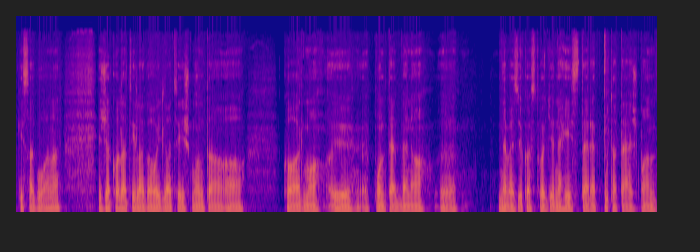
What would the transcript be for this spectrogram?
kiszagolnak. És gyakorlatilag, ahogy Laci is mondta, a karma, ő pont ebben a nevezük azt, hogy nehéz terepkutatásban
